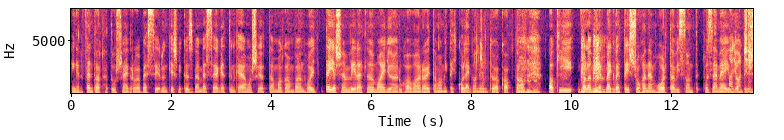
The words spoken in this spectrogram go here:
Igen, a fenntarthatóságról beszélünk, és miközben beszélgettünk, elmosolyodtam magamban, hogy teljesen véletlenül ma egy olyan ruha van rajtam, amit egy kolléganőmtől kaptam, aki valamiért megvette és soha nem hordta, viszont hozzám eljutott, és,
